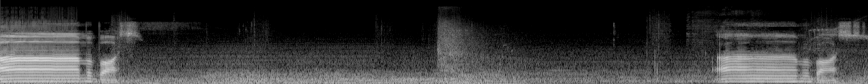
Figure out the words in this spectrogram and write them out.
I'm a boss. I'm a boss.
